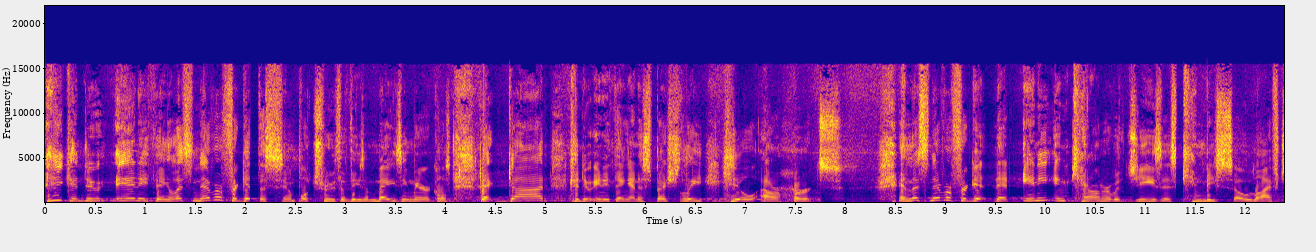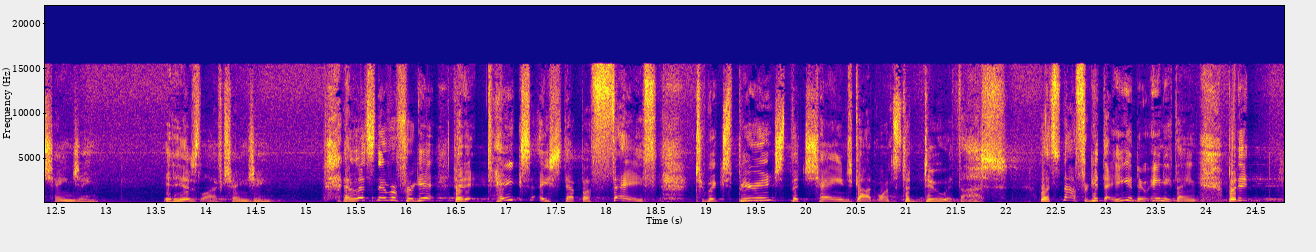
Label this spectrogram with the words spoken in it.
He can do anything. Let's never forget the simple truth of these amazing miracles that God can do anything, and especially heal our hurts. And let's never forget that any encounter with Jesus can be so life changing. It is life changing. And let's never forget that it takes a step of faith to experience the change God wants to do with us. Let's not forget that He can do anything, but it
